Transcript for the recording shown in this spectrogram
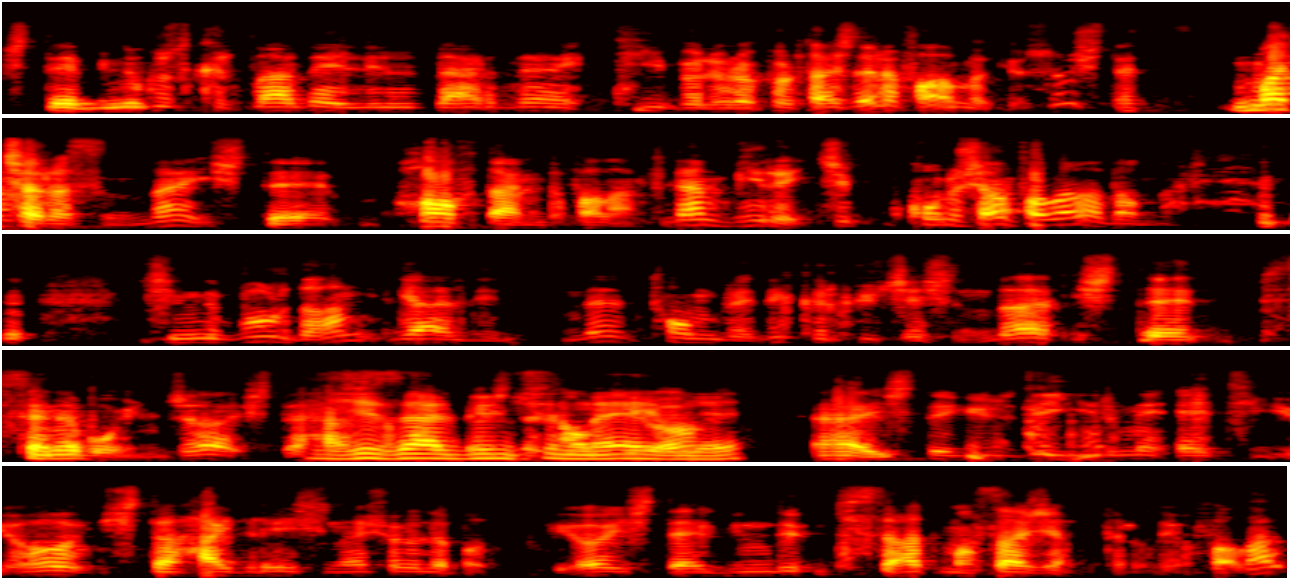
İşte 1940'larda 50'lerdeki böyle röportajlara falan bakıyorsun. İşte maç arasında işte half time'da falan filan bira içip konuşan falan adamlar. Şimdi buradan geldiğinde Tom Brady 43 yaşında işte sene boyunca işte her Giselle Bündchen'le evli. He işte yüzde yirmi et yiyor. İşte hydration'a şöyle bakıyor. İşte günde iki saat masaj yaptırılıyor falan.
